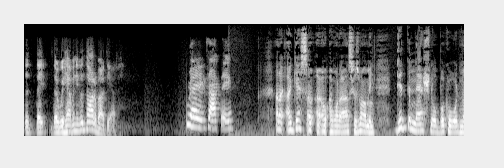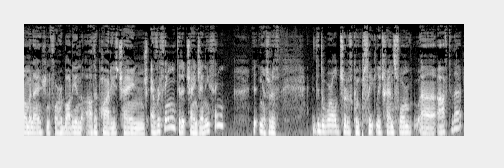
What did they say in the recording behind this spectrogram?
that they that we haven't even thought about yet. Right. Exactly. And I, I guess I, I, want to ask as well. I mean, did the National Book Award nomination for Her Body and Other Parties change everything? Did it change anything? You know, sort of did the world sort of completely transform uh, after that?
